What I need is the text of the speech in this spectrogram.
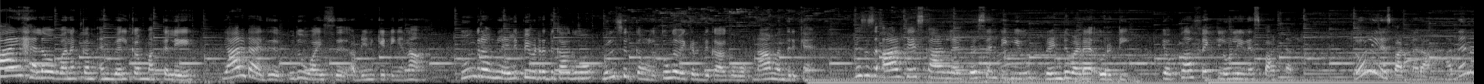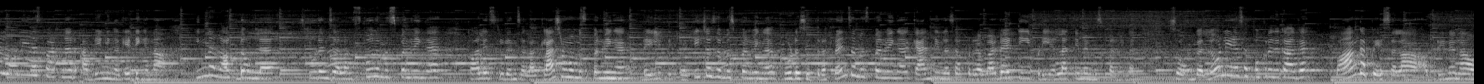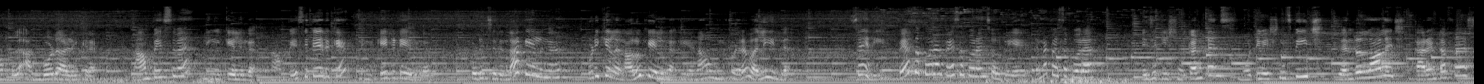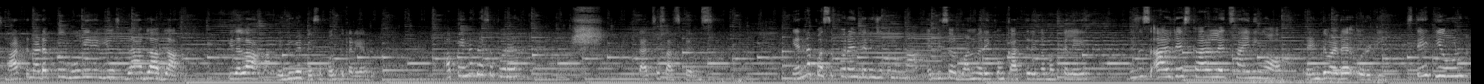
Hi hello வணக்கம் and welcome மக்களே. யாருடா இது புது வாய்ஸு அப்படின்னு கேட்டிங்கன்னா தூங்குறவங்களை எழுப்பி விடுறதுக்காகவும் முழிச்சிருக்கவங்களை தூங்க வைக்கிறதுக்காகவும் நான் வந்திருக்கேன். This is RJ Scarlett presenting you ரெண்டு வடை ஒரு tea your perfect loneliness partner loneliness பார்ட்னரா அதென்ன லோன்லி பார்ட்னர் அப்படின்னு நீங்கள் கேட்டிங்கன்னா இந்த லாக்டவுனில் ஸ்டூடெண்ட்ஸ் எல்லாம் ஸ்கூலை மிஸ் பண்ணுவீங்க காலேஜ் ஸ்டூடெண்ட்ஸ் எல்லாம் கிளாஸ் ரூமை மிஸ் பண்ணுவீங்க டெய்லி திட்ட டீச்சர்ஸை மிஸ் பண்ணுவீங்க கூட சுற்றுற ஃப்ரெண்ட்ஸை மிஸ் பண்ணுவீங்க கேன்டீனில் சாப்பிட்ற வடை டீ இப்படி எல்லாத்தையுமே மிஸ் பண்ணுவீங்க. ஸோ உங்கள் லோன்லினஸை போக்குறதுக்காக வாங்க பேசலாம் அப்படின்னு நான் உங்களை அன்போடு அழைக்கிறேன். நான் பேசுவேன் நீங்கள் கேளுங்க. நான் பேசிகிட்டே இருக்கேன் நீங்கள் கேட்டுகிட்டே இருங்க. பிடிச்சிருந்தா கேளுங்க பிடிக்கலனாலும் கேளுங்க. ஏன்னா உங்களுக்கு வேற வழி இல்லை. சரி பேச போறேன் பேச போறேன்னு சொல்றியே. என்ன பேச போற? Educational contents motivational speech general knowledge current affairs நாட்டு நடப்பு மூவி ரிவ்யூஸ் பிளா பிளா பிளா இதெல்லாம் நான் எதுவுமே பேச போகிறது கிடையாது. அப்போ என்ன பேச போகிறேன் தட்ஸ் சஸ்பென்ஸ் என்ன பேச போகிறேன்னு தெரிஞ்சுக்கணும்னா எபிசோட் ஒன் வரைக்கும் காத்திருங்க மக்களே. This is RJ Scarlett signing off ரெண்டு வடை ஒரு டீ. Stay tune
